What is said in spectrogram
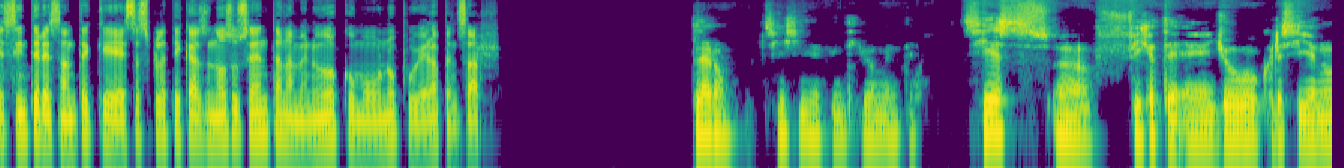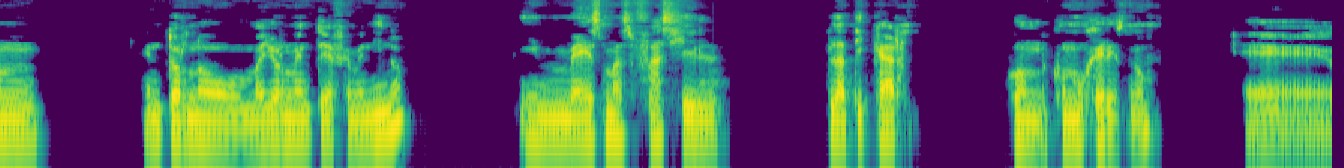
es interesante que estas pláticas no suceden tan a menudo como uno pudiera pensar. Claro, sí, sí, definitivamente. Sí es, uh, fíjate, eh, yo crecí en un entorno mayormente femenino y me es más fácil platicar con, con mujeres, ¿no? Eh,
